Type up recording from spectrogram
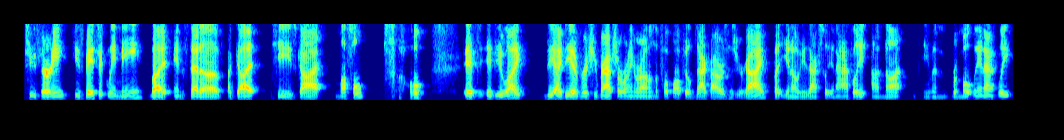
230. He's basically me, but instead of a gut, he's got muscle. So if if you like the idea of Richie Bradshaw running around on the football field, Zach Bowers is your guy, but you know, he's actually an athlete. I'm not even remotely an athlete.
